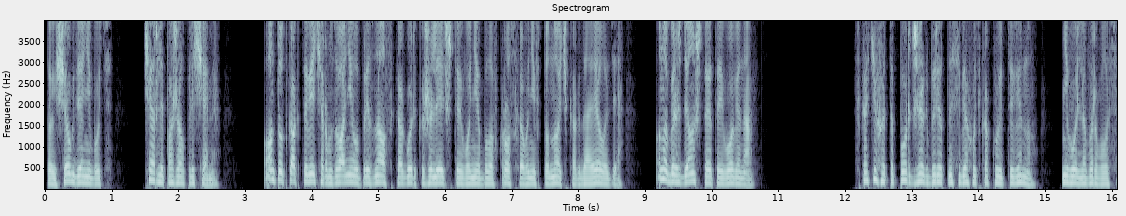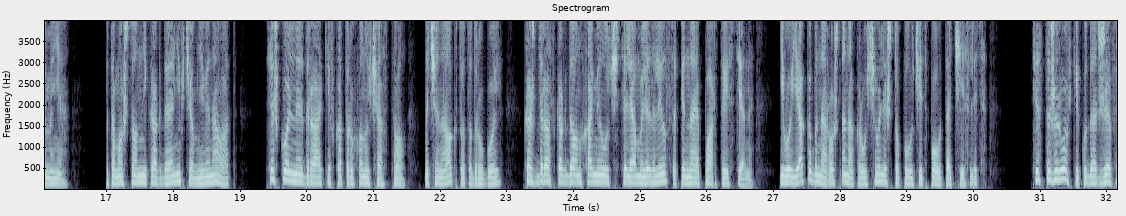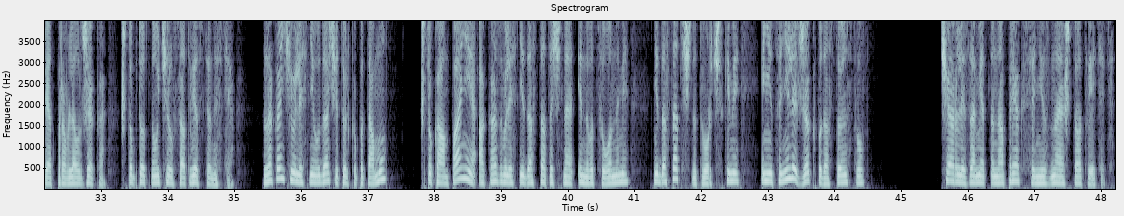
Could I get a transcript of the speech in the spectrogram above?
то еще где-нибудь. Чарли пожал плечами. Он тут как-то вечером звонил и признался, как горько жалеет, что его не было в Кроссхевене в ту ночь, когда Элоди. Он убежден, что это его вина. С каких это пор Джек берет на себя хоть какую-то вину? Невольно вырвалось у меня. Потому что он никогда и ни в чем не виноват. Все школьные драки, в которых он участвовал, начинал кто-то другой — Каждый раз, когда он хамил учителям или злился, пиная парты и стены, его якобы нарочно накручивали, чтобы получить повод отчислить. Все стажировки, куда Джеффри отправлял Джека, чтобы тот научился ответственности, заканчивались неудачей только потому, что компании оказывались недостаточно инновационными, недостаточно творческими и не ценили Джека по достоинству. Чарли заметно напрягся, не зная, что ответить.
